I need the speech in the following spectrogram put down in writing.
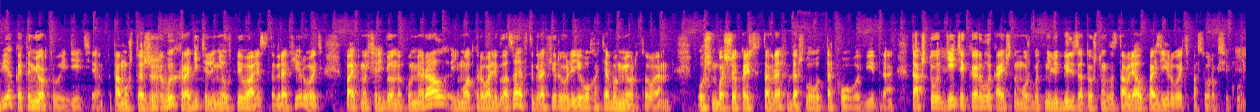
века, это мертвые дети. Потому что живых родители не успевали сфотографировать. Поэтому если ребенок умирал, ему открывали глаза и фотографировали его хотя бы мертвого. Очень большое количество фотографий дошло вот такого вида. Так что дети Кэрла, конечно, может быть, не любили за то, что он заставлял позировать по 40 секунд.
